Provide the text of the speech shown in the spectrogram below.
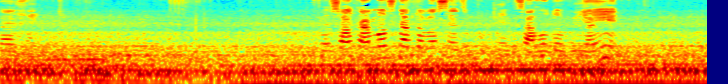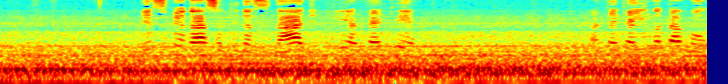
dá jeito. Pessoal, quero mostrar pra vocês um pouquinho dessa rodovia aí. Esse pedaço aqui da cidade aqui, até que até que ainda tá bom.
